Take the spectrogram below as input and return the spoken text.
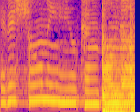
Baby, show me you can come down.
